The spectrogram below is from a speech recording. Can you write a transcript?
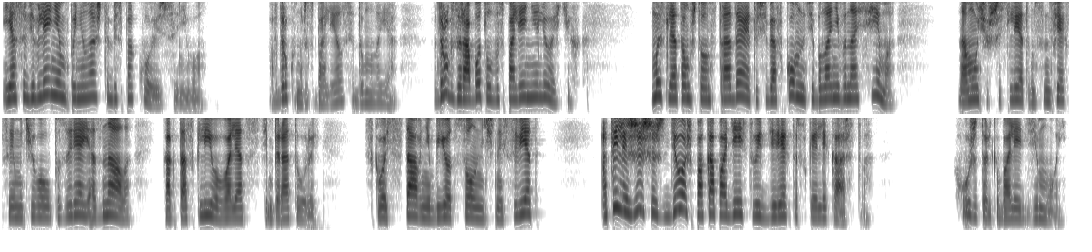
и я с удивлением поняла, что беспокоюсь за него. А вдруг он разболелся, думала я. Вдруг заработал воспаление легких. Мысль о том, что он страдает у себя в комнате, была невыносима. Намучившись летом с инфекцией мочевого пузыря, я знала — как тоскливо валяться с температурой. Сквозь ставни бьет солнечный свет, а ты лежишь и ждешь, пока подействует директорское лекарство. Хуже только болеть зимой.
